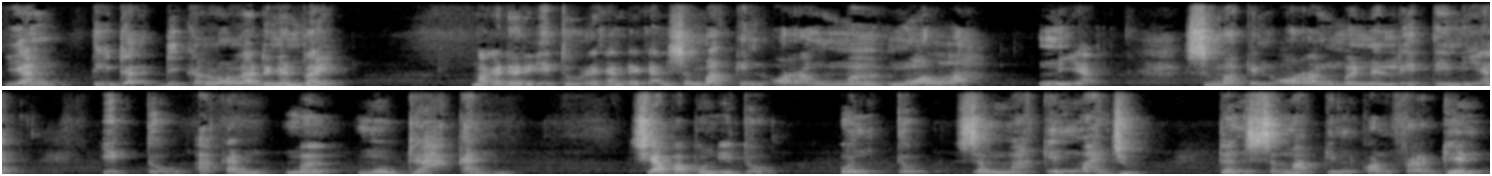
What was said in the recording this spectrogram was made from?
yang tidak dikelola dengan baik. Maka dari itu rekan-rekan semakin orang mengolah niat, semakin orang meneliti niat, itu akan memudahkan siapa pun itu untuk semakin maju dan semakin konvergen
